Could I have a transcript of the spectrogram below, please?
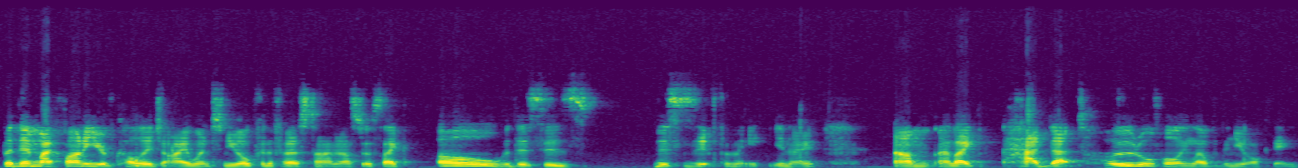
But then my final year of college, I went to New York for the first time, and I was just like, oh, this is this is it for me, you know. Um, I like had that total falling in love with the New York thing,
